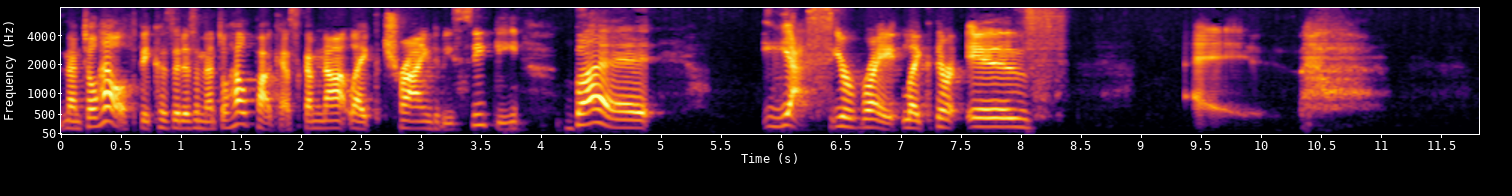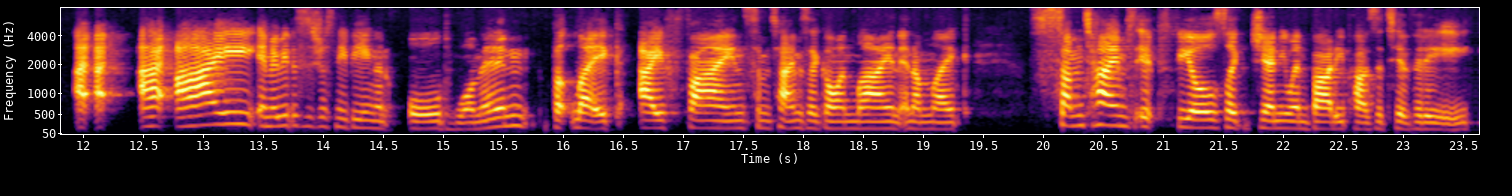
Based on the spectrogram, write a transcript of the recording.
mental health because it is a mental health podcast. Like I'm not like trying to be sneaky, but yes, you're right. Like there is eh, I, I I, I, and maybe this is just me being an old woman, but like I find sometimes I go online and I'm like, sometimes it feels like genuine body positivity,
